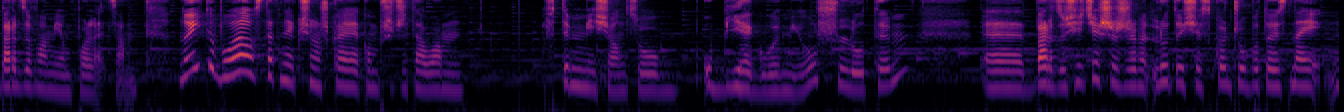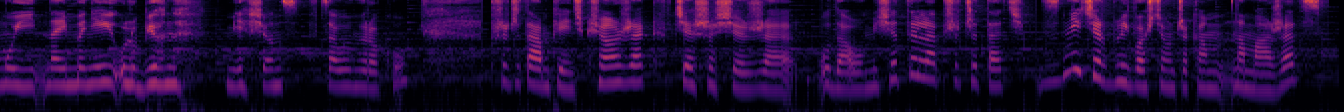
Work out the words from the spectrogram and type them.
Bardzo Wam ją polecam. No i to była ostatnia książka, jaką przeczytałam w tym miesiącu ubiegłym już, lutym. E, bardzo się cieszę, że luty się skończył, bo to jest naj, mój najmniej ulubiony miesiąc w całym roku. Przeczytałam pięć książek. Cieszę się, że udało mi się tyle przeczytać. Z niecierpliwością czekam na marzec.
